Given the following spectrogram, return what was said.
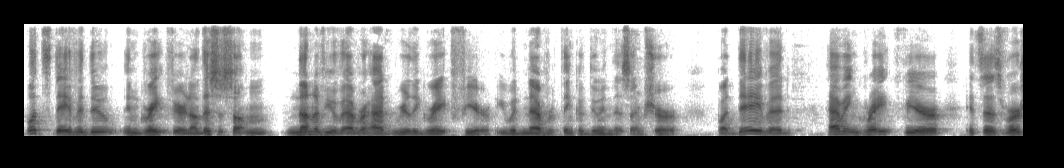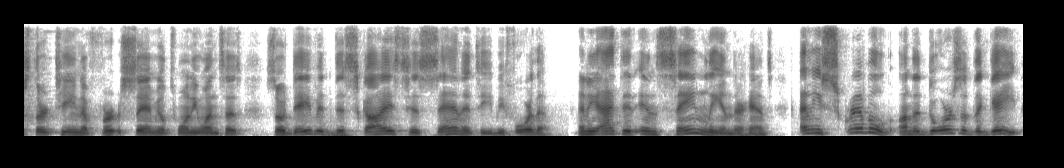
what's David do in great fear? Now, this is something none of you have ever had really great fear. You would never think of doing this, I'm sure. But David having great fear. It says, verse 13 of 1 Samuel 21 says, So David disguised his sanity before them, and he acted insanely in their hands. And he scribbled on the doors of the gate,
